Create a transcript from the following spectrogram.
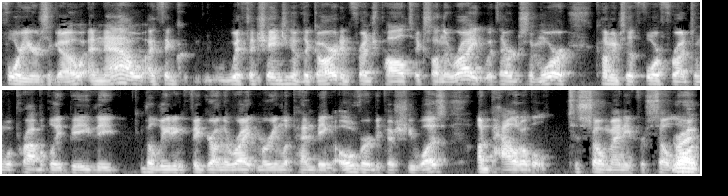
four years ago. And now I think with the changing of the guard in French politics on the right, with Eric Zemmour coming to the forefront and will probably be the the leading figure on the right, Marine Le Pen being over because she was unpalatable to so many for so long. Right.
